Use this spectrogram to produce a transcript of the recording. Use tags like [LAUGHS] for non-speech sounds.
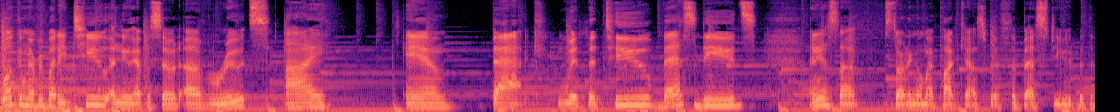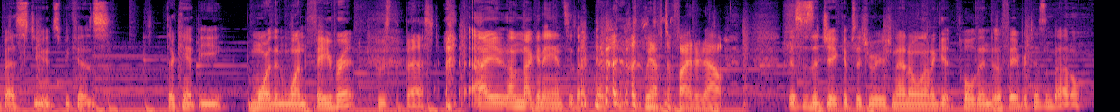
Welcome, everybody, to a new episode of Roots. I am back with the two best dudes. I need to stop starting on my podcast with the best dude with the best dudes because there can't be more than one favorite. Who's the best? [LAUGHS] I, I'm not going to answer that question. [LAUGHS] We have to fight it out. this is a Jacob situation. I don't want to get pulled into a favoritism battle. [LAUGHS]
